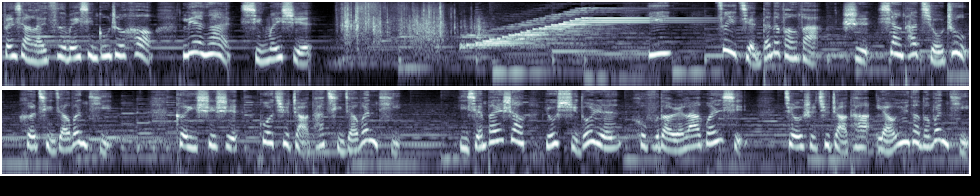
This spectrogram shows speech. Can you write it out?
分享来自微信公众号“恋爱行为学”。简单的方法是向他求助和请教问题，可以试试过去找他请教问题。以前班上有许多人和辅导员拉关系，就是去找他聊遇到的问题，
